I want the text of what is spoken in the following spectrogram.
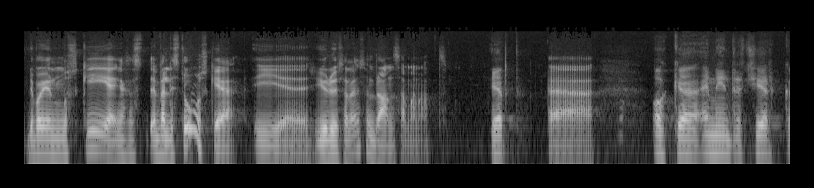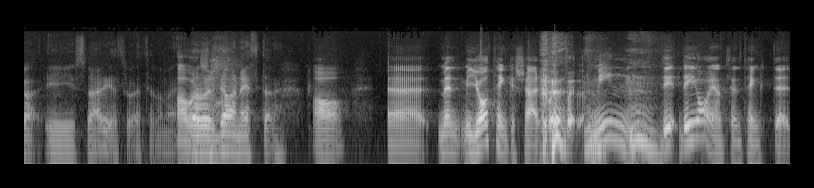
det var ju en moské, en, ganska, en väldigt stor moské i eh, Jerusalem som brann samma natt. Japp. Eh, Och eh, en mindre kyrka i Sverige tror jag till och med. Ja, var det dagen efter. ja. Men, men jag tänker så här, min, det, det jag egentligen tänkte,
